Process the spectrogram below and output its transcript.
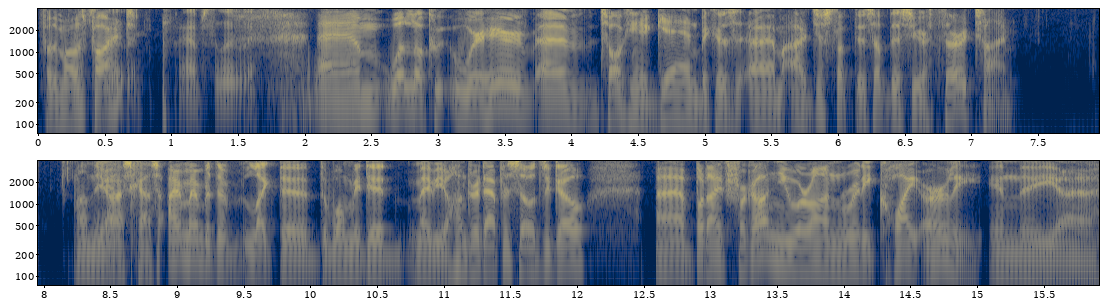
for the most Absolutely. part. Absolutely. Um, well, look, we're here uh, talking again because um, I just looked this up. This is your third time on the yeah. Arsecast. I remember the like the the one we did maybe hundred episodes ago, uh, but I'd forgotten you were on really quite early in the. Uh,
